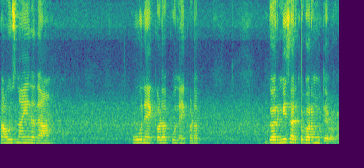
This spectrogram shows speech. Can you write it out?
पाऊस नाही दादा. ऊन आहे कडक ऊन आहे कडक. गरमीसारखं गरम होतंय बघा.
